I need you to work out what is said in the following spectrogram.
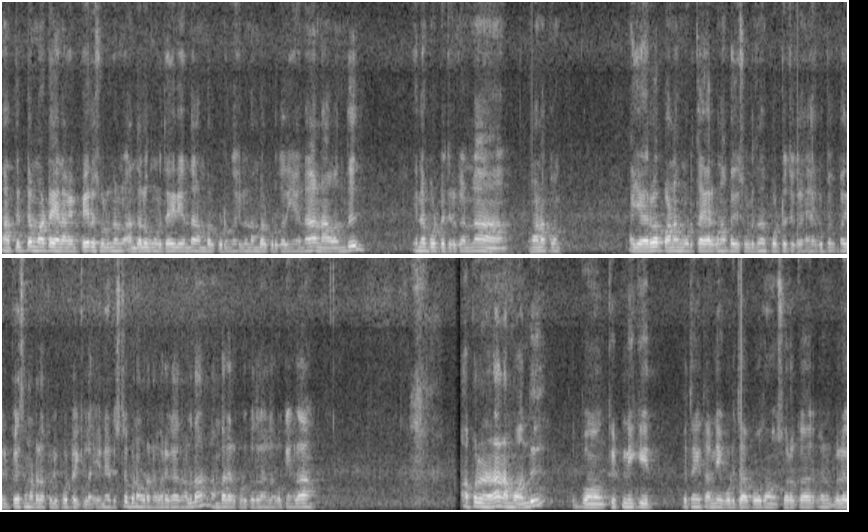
நான் திட்டமாட்டேன் நான் என் பேரை சொல்லுங்கள் அந்தளவுக்கு உங்களுக்கு தைரியம் இருந்தால் நம்பர் கொடுங்க. இல்லை நம்பர் கொடுக்காதீங்க. ஏன்னா நான் வந்து என்ன போட்டு வச்சுருக்கேன்னா வணக்கம். ஐயாயிரரூபா பணம் கொடுத்தா யாருக்குன்னா பதில் சொல்கிறது தான் போட்டு வச்சுக்கிறேன். யாருக்கு பதில் பேச மாட்டேன் சொல்லி போட்டு வைக்கல. என்ன டிஸ்டர்ப் பண்ண கூட வரதுனால தான் நம்பர் யார் கொடுக்குறதுலாம் இல்லை ஓகேங்களா அப்புறம் என்னென்னா நம்ம வந்து இப்போ கிட்னிக்கு பிரச்சனைக்கு தண்ணி குடித்தா போதும் சுரக்காய் வெள்ளை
